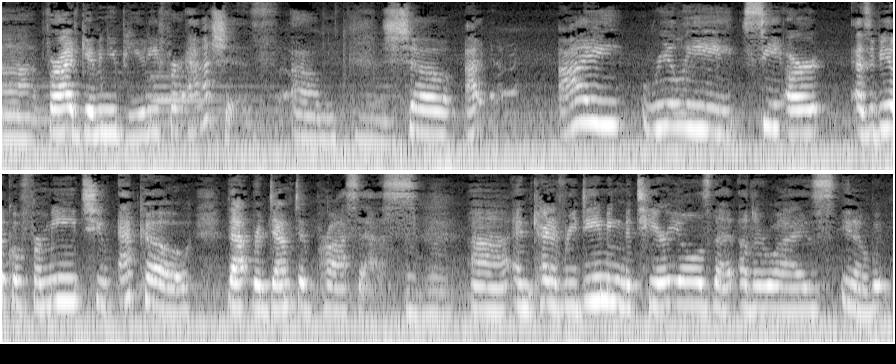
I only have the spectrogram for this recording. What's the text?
uh, for I've given you beauty for ashes. Um, So I, I really see art as a vehicle for me to echo that redemptive process uh, and kind of redeeming materials that otherwise, you know, would,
